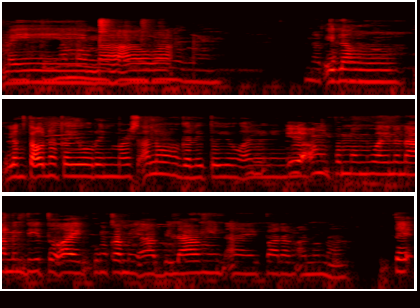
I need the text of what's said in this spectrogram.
may maawa. Napaka- Ilang ilang taon na kayo rin, Mars? Ano, ganito yung ano ninyo? Eh, ang pamumuhay na namin dito ay kung kami ah, bilangin ay parang ano na. Te,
